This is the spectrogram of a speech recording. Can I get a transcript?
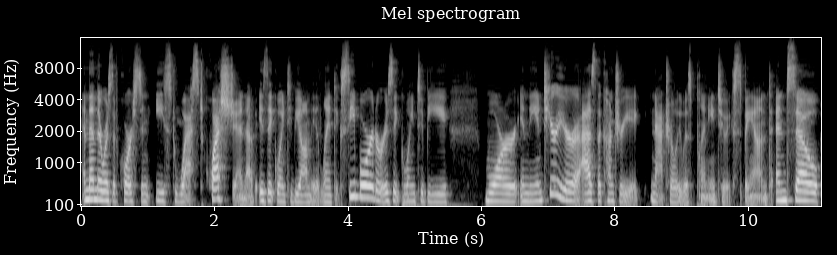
And then there was, of course, an east west question of is it going to be on the Atlantic seaboard or is it going to be more in the interior as the country naturally was planning to expand? And so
